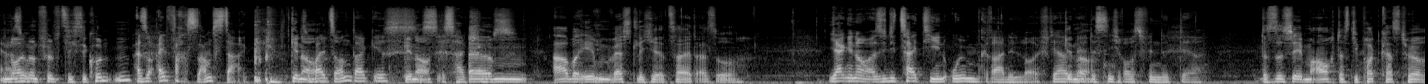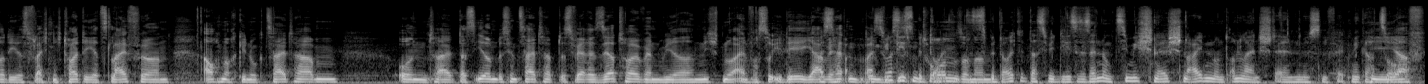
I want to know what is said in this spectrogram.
Ja, also- 59 Sekunden. Also einfach Samstag. Genau. Sobald Sonntag ist, Genau. ist, ist halt Schluss. Ähm, aber eben westliche Zeit, also Ja, genau. Also die Zeit, die in Ulm gerade läuft. Ja, Genau. wer das nicht rausfindet, der. das ist eben auch, dass die Podcast-Hörer, die das vielleicht nicht heute jetzt live hören, auch noch genug Zeit haben. Und halt, dass ihr ein bisschen Zeit habt. Es wäre sehr toll, wenn wir nicht nur einfach so Idee, ja, Weißt wir du, hätten du, irgendwie das diesen bedeutet? Ton, Das sondern bedeutet, dass wir diese Sendung ziemlich schnell schneiden und online stellen müssen. Fällt mir gerade so Ja. auf.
